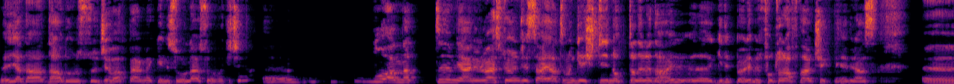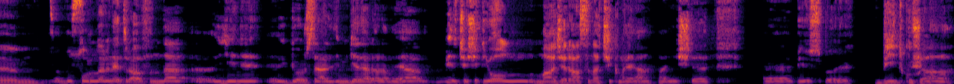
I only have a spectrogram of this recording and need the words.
ve ya daha daha doğrusu cevap vermek, yeni sorular sormak için e, bu anlattığım yani üniversite öncesi hayatımın geçtiği noktalara dair e, gidip böyle bir fotoğraflar çekmeye, biraz bu soruların etrafında yeni görsel imgeler aramaya, bir çeşit yol macerasına çıkmaya, hani işte bir böyle beat kuşağı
